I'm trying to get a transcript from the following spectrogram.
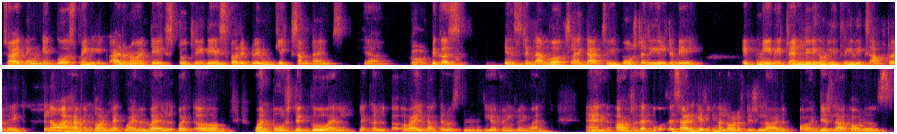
So i think it goes maybe i don't know it takes two three days for it to even click sometimes. Yeah. God. because instagram works like that. So you post a reel today it may be trending only three weeks after right? Now i haven't gone like viral viral but um, one post did go viral like a, a while back. That was in the year 2021 and mm-hmm. after that post i started getting a lot of digital art or uh, digital art orders.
